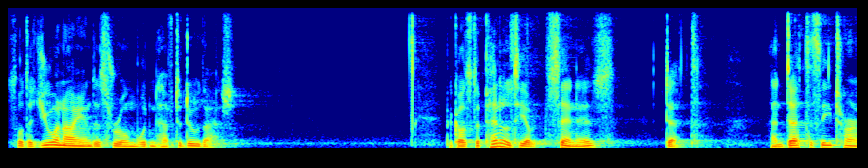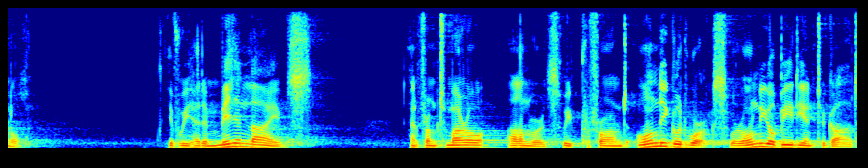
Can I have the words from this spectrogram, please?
so that you and I in this room wouldn't have to do that. Because the penalty of sin is death, and death is eternal. If we had a million lives, and from tomorrow onwards we performed only good works, we're only obedient to God,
